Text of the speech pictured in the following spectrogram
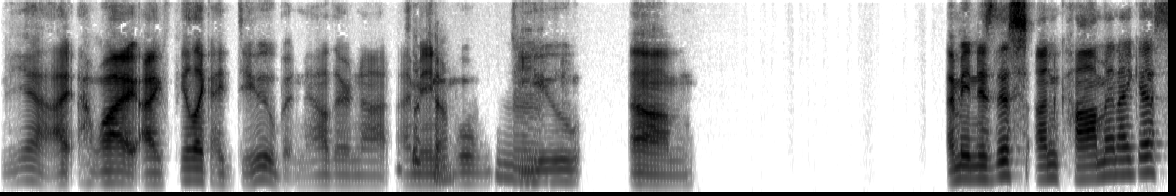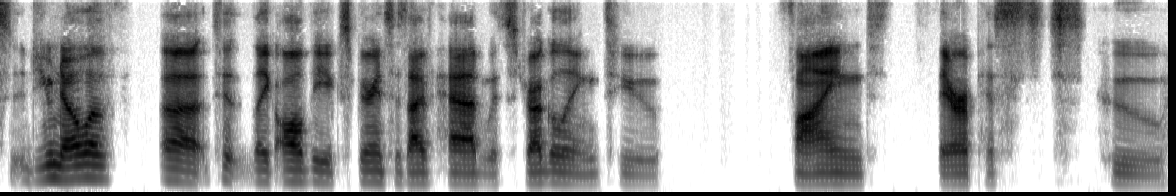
yeah, I I- well, I, I feel like I do, but now they're not. I mean, okay. well, do Mm. you? Um, I mean, is this uncommon? I guess. Do you know of uh to like all the experiences I've had with struggling to find therapists who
